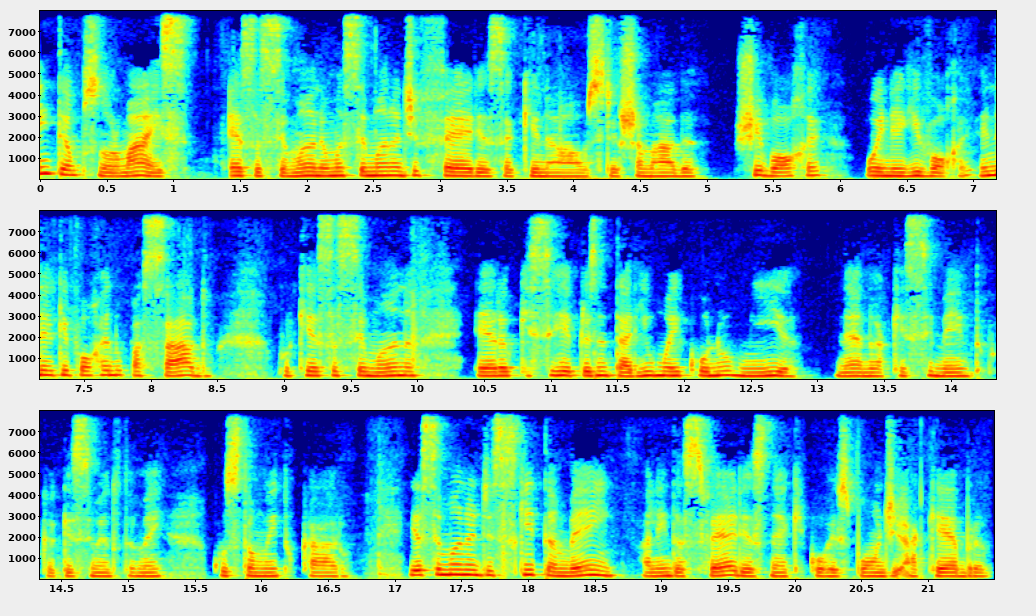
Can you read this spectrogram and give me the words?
Em tempos normais, essa semana é uma semana de férias aqui na Áustria chamada Skiwoche ou Energiewoche. Energiewoche no passado, porque essa semana era o que se representaria uma economia né, no aquecimento, porque aquecimento também custa muito caro. E a semana de esqui também, além das férias, né, que corresponde à quebra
